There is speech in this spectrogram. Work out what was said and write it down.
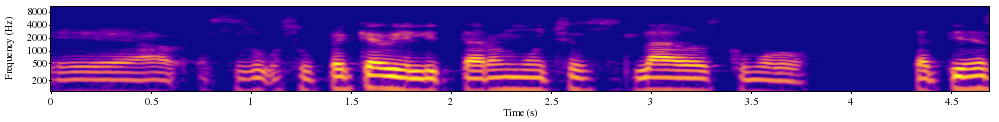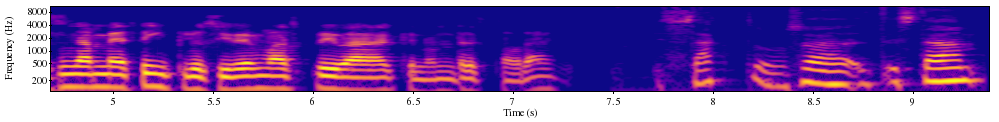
eh, supe que habilitaron muchos lados como, o sea, tienes una mesa inclusive más privada que en un restaurante. Exacto, o sea, está,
